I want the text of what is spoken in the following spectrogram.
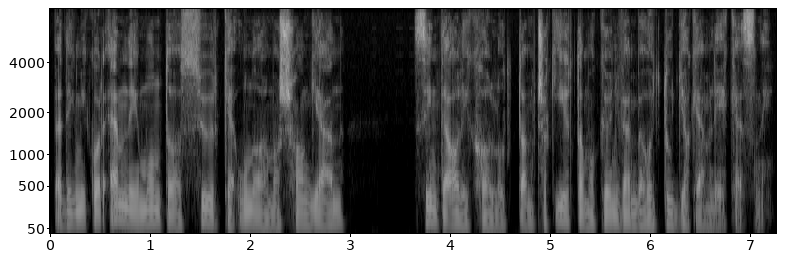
Pedig mikor Emné mondta a szürke, unalmas hangján, Szinte alig hallottam, csak írtam a könyvembe, hogy tudjak emlékezni.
